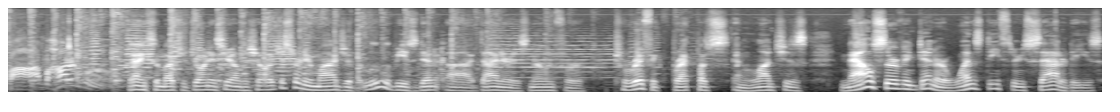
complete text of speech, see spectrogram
Bob Harden. Thanks so much for joining us here on the show. I just want to remind you that Lulabee's dinner, uh, Diner is known for terrific breakfasts and lunches, now serving dinner Wednesday through Saturdays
